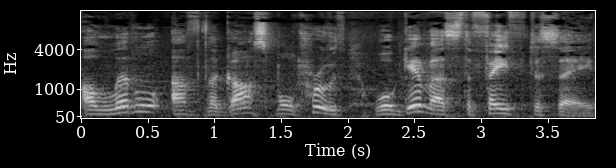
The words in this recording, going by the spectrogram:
A little of the gospel truth will give us the faith to say,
